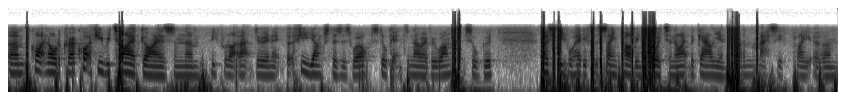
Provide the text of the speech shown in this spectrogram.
Um, quite an older crowd, quite a few retired guys and um, people like that doing it, but a few youngsters as well. Still getting to know everyone. It's all good. Most people headed for the same pub in Fowey tonight, the Galleon. Had a massive plate of um,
